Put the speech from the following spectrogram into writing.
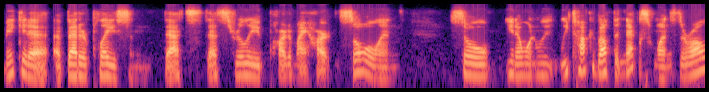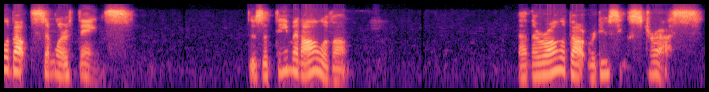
make it a, a better place and that's that's really part of my heart and soul. And so you know when we, we talk about the next ones they're all about similar things. There's a theme in all of them and they're all about reducing stress.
